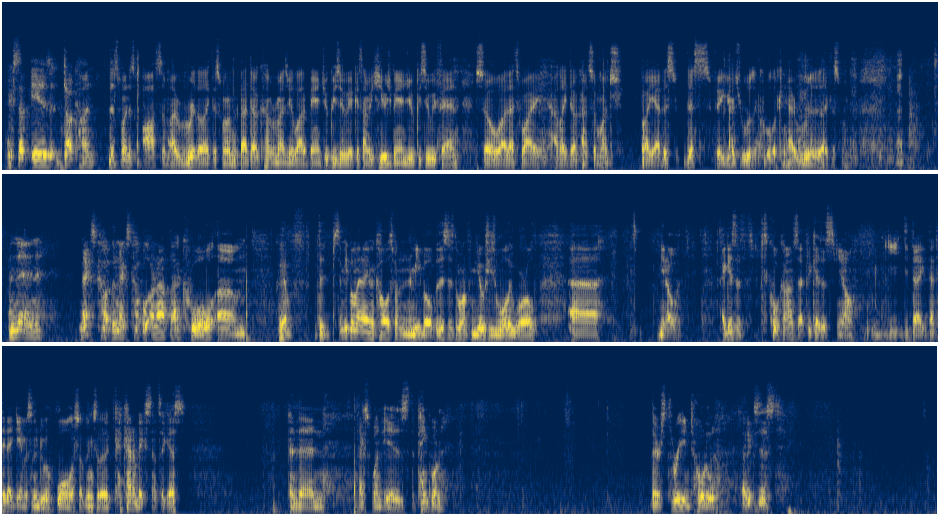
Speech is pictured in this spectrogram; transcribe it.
Next up is Duck Hunt. This one is awesome. I really like this one. Uh, Duck Hunt reminds me a lot of Banjo Kazooie because I'm a huge Banjo Kazooie fan. So uh, that's why I like Duck Hunt so much. But yeah, this this figure is really cool looking. I really like this one. And then next the next couple are not that cool. Um, we have the, some people might not even call this one an amiibo, but this is the one from Yoshi's Woolly World. Uh, it's you know I guess it's, it's, a cool concept because it's, you know, I think that game has something to do with wool or something, so that kind of makes sense, I guess. And then, next one is the pink one. There's three in total that exist.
